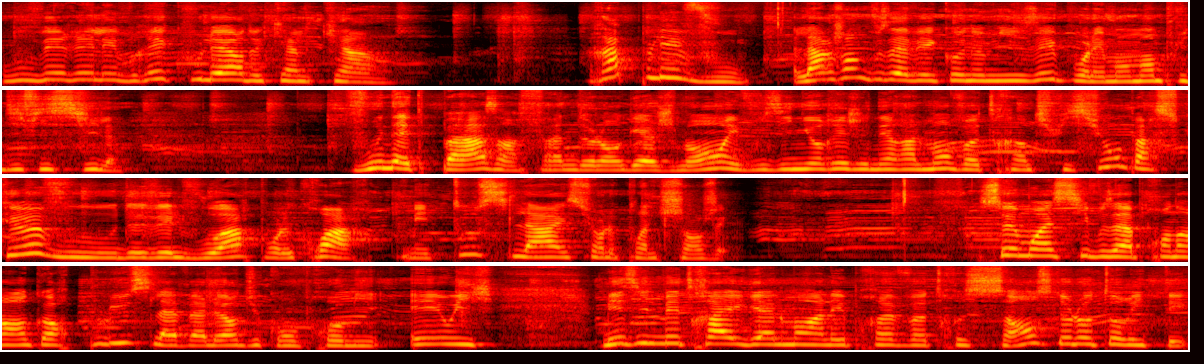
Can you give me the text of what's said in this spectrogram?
vous verrez les vraies couleurs de quelqu'un. Rappelez-vous, l'argent que vous avez économisé pour les moments plus difficiles. Vous n'êtes pas un fan de l'engagement et vous ignorez généralement votre intuition parce que vous devez le voir pour le croire. Mais tout cela est sur le point de changer. Ce mois-ci vous apprendra encore plus la valeur du compromis. Et oui, mais il mettra également à l'épreuve votre sens de l'autorité.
